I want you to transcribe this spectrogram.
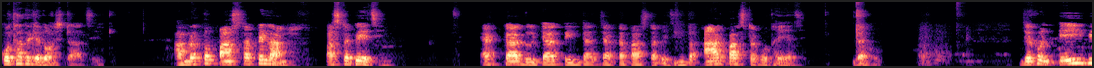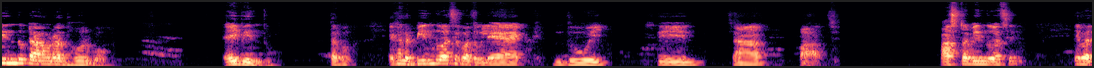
কোথা থেকে দশটা আছে? আমরা তো পাঁচটা পেলাম, পাঁচটা পেয়েছি। একটা, দুইটা, তিনটা, চারটা, পাঁচটা পেয়েছি। কিন্তু আর পাঁচটা কোথায় আছে? দেখো। যখন এই বিন্দুটা আমরা ধরবো, এই বিন্দু, দেখো, এখানে বিন্দু আছে কতগুলি? এক, দুই, তিন, চার, পাঁচ। পাঁচটা বিন্দু আছে। এবার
